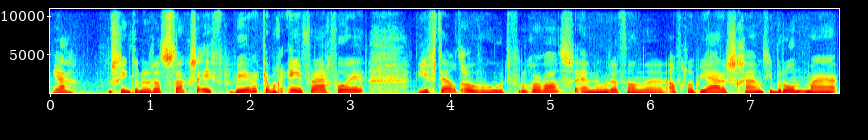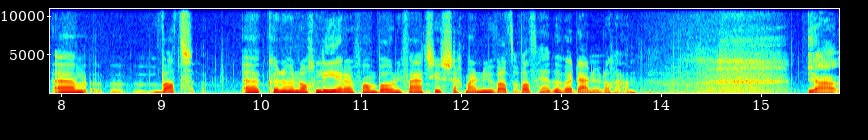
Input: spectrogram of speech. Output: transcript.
Ja, misschien kunnen we dat straks even proberen. Ik heb nog één vraag voor je. Je vertelt over hoe het vroeger was en hoe dat dan de afgelopen jaren is gegaan met die bron. Maar um, wat uh, kunnen we nog leren van Bonifatius zeg maar nu? Wat, wat hebben we daar nu nog aan? Ja,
